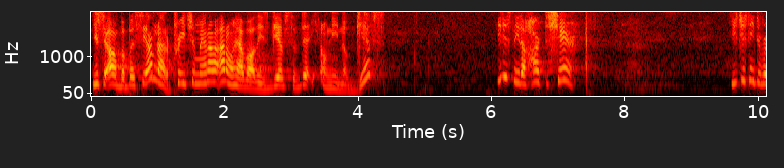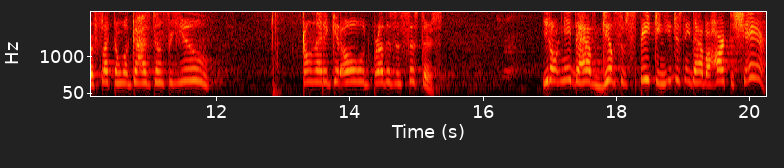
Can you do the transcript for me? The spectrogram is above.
You say, oh, but, but see, I'm not a preacher, man. I, I don't have all these gifts of this. You don't need no gifts. You just need a heart to share. You just need to reflect on what God's done for you. Don't let it get old, brothers and sisters. You don't need to have gifts of speaking, you just need to have a heart to share.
